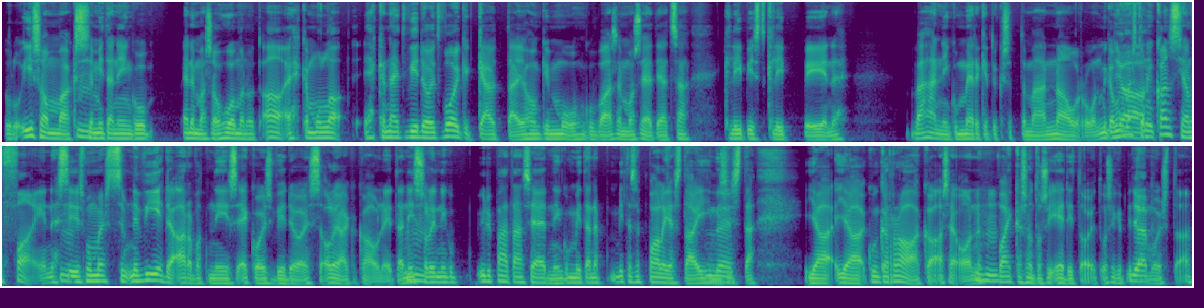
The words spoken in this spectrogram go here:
tullut isommaksi mm. Mm. ja mitä niinku enemmän se on huomannut, että Aa, ehkä, mulla, ehkä näitä videoita voikin käyttää johonkin muuhun kuin vaan semmoiseen, että sä klipistä klippiin vähän niin kuin merkityksettömään nauruun, mikä mun Joo. mielestä on kans ihan fine. Mm. Siis mun mielestä se, ne viihdearvot niissä ekoisvideoissa oli aika kauniita. Mm. Niissä oli niin kuin ylipäätään se, että niin kuin mitä, ne, mitä se paljastaa ihmisistä ja, ja kuinka raakaa se on, mm-hmm. Mhm. vaikka se on tosi editoitu, sekin pitää Jep. muistaa.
